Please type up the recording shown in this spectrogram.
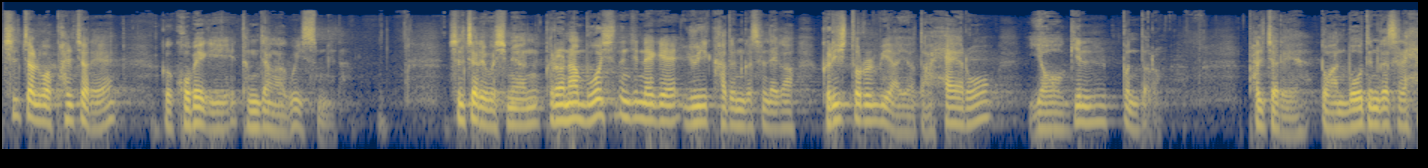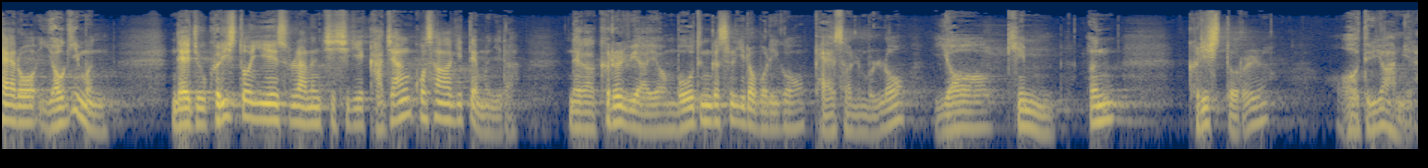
7절과 8절에 그 고백이 등장하고 있습니다. 7절에 보시면 그러나 무엇이든지 내게 유익하던 것을 내가 그리스도를 위하여 다 해로 여길 뿐더러 8절에 또한 모든 것을 해로 여김은 내 주 그리스도 예수를 아는 지식이 가장 고상하기 때문이라 내가 그를 위하여 모든 것을 잃어버리고 배설물로 여김은 그리스도를 얻으려 함이라.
